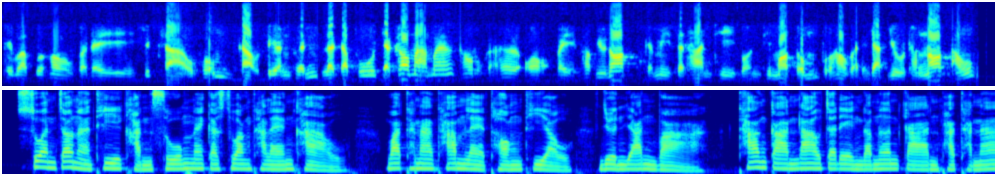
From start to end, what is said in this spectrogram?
ที่ว่าพวกเฮาก็ได้ศึกษาอบรมเก่าเตือนเพิ่นแล้วก็ผู้จะเข้ามาเมื่อเขาก็เออออกไปพักอยู่นอกก็มีสถานที่บนที่เหมาะสมพวกเฮาก็ได้อยากอยู่ทางนอกเอา ส่วนเจ้าหน้าที่ขันสูงในกระทรวงแถลงข่าว วัฒนธรรมและท่องเที่ยว ยืนยันว่า ทางการลาวจะเด้งดำเนินการพัฒนา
